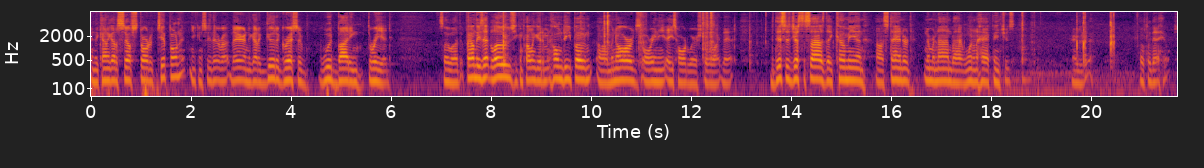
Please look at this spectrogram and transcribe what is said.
And they kind of got a self-starter tip on it. You can see that right there. And they got a good aggressive wood biting thread. So uh, found these at Lowe's. You can probably get them at Home Depot, uh, Menards, or any Ace Hardware store like that. But this is just the size they come in, uh, standard, number nine by one and a half inches. There you go. Hopefully that helps.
